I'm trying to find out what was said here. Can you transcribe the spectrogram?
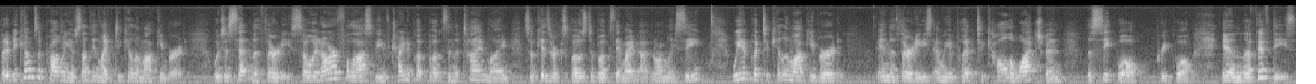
But it becomes a problem if something like To Kill a Mockingbird, which is set in the 30s. So in our philosophy of trying to put books in the timeline so kids are exposed to books they might not normally see, we have put To Kill a Mockingbird in the 30s and we have put To Call a Watchman, the sequel, prequel, in the 50s.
